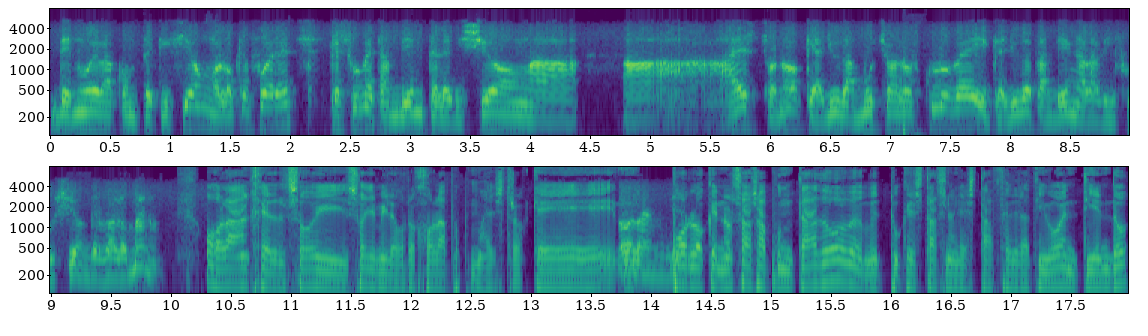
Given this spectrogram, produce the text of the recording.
de nueva competición o lo que fuere, que sume también televisión a, a, esto, ¿no? Que ayuda mucho a los clubes y que ayuda también a la difusión del balonmano. Hola Ángel, soy soy Emilio Brojola, maestro. Que por lo que nos has apuntado, tú que estás en el staff federativo, entiendo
